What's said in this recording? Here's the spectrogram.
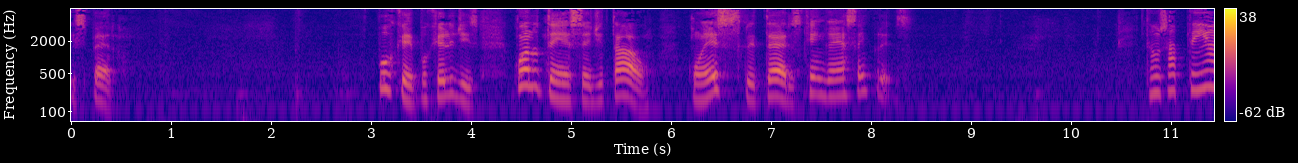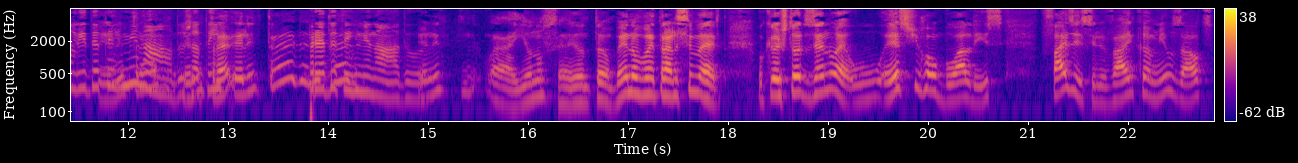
Espera. Por quê? Porque ele diz, quando tem esse edital, com esses critérios, quem ganha é essa empresa. Então já tem ali determinado, ele já entrega, tem ele entrega, ele pré-determinado. Ele, aí eu não sei, eu também não vou entrar nesse mérito. O que eu estou dizendo é, o, este robô Alice faz isso, ele vai encaminhar os autos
